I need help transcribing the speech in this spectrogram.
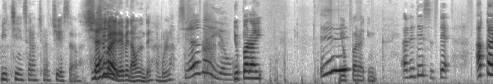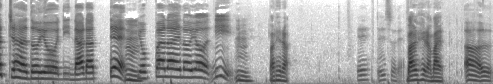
미친 사람처럼 취했어. 취해. 슈가의 랩에 나오는데 아 몰라? 知らないよ。 酔っ払い 예. 酔っ払い 응. あれですって。赤ちゃんのように習って、うん酔っ払いのように、 응. 말해라. え、何それ 말해라 말. ああ、うん。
